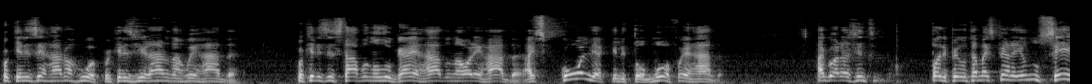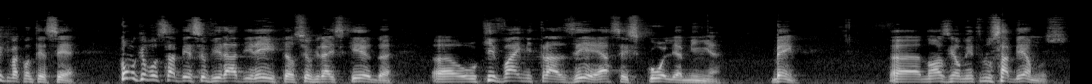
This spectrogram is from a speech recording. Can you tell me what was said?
Porque eles erraram a rua, porque eles viraram na rua errada, porque eles estavam no lugar errado na hora errada. A escolha que ele tomou foi errada. Agora a gente pode perguntar, mas espera aí, eu não sei o que vai acontecer. Como que eu vou saber se eu virar à direita ou se eu virar à esquerda? uh, o que vai me trazer essa escolha minha? Bem, uh, nós realmente não sabemos,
